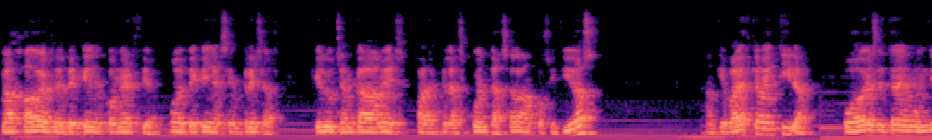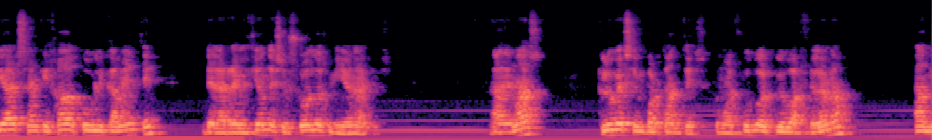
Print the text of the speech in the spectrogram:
trabajadores del pequeño comercio o de pequeñas empresas que luchan cada mes para que las cuentas salgan positivas? Aunque parezca mentira, jugadores de talla mundial se han quejado públicamente de la reducción de sus sueldos millonarios. Además, clubes importantes como el Fútbol Club Barcelona han,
